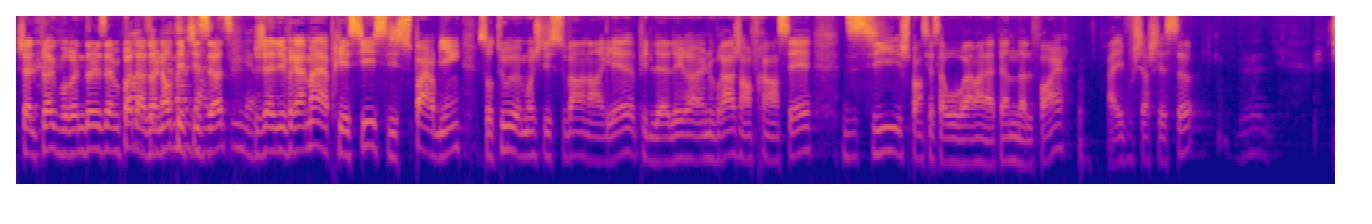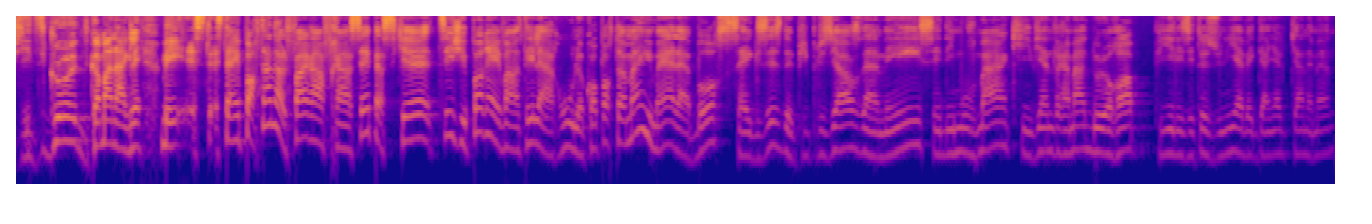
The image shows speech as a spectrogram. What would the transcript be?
Je le plug pour une deuxième fois Ah, dans un autre épisode. gentil, je l'ai vraiment apprécié, il se lit super bien. Surtout, euh, moi, je lis souvent en anglais, puis de lire un ouvrage en français d'ici, je pense que ça vaut vraiment la peine de le faire. Allez vous chercher ça. J'ai dit good, comme en anglais. Mais c'était important de le faire en français parce que, tu sais, j'ai pas réinventé la roue. Le comportement humain à la bourse, ça existe depuis plusieurs années. C'est des mouvements qui viennent vraiment d'Europe puis les États-Unis avec Daniel Kahneman,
